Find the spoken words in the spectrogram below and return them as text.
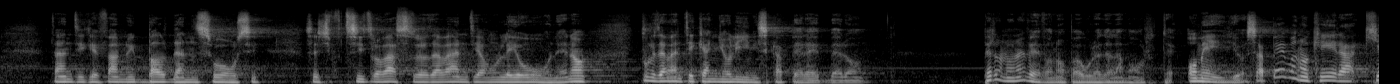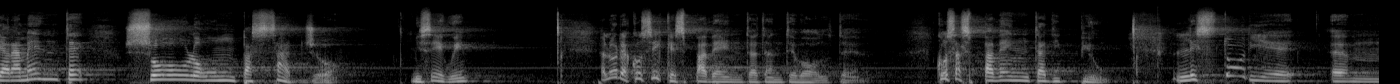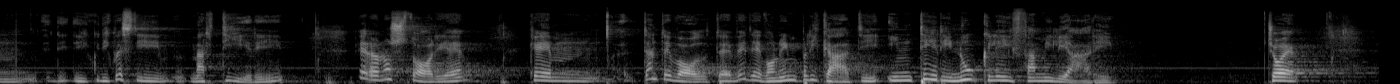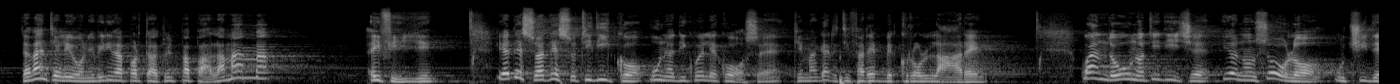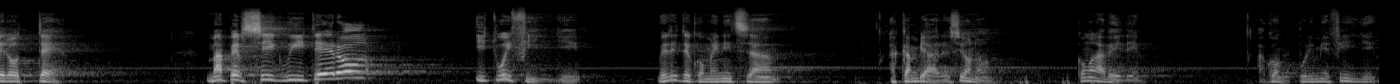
tanti che fanno i baldanzosi, se si trovassero davanti a un leone, no? pure davanti ai cagnolini scapperebbero. Però non avevano paura della morte, o meglio, sapevano che era chiaramente solo un passaggio. Mi segui? Allora cos'è che spaventa tante volte? Cosa spaventa di più? Le storie um, di, di, di questi martiri erano storie che mh, tante volte vedevano implicati interi nuclei familiari. Cioè, davanti ai leoni veniva portato il papà, la mamma e i figli. E adesso, adesso ti dico una di quelle cose che magari ti farebbe crollare. Quando uno ti dice, io non solo ucciderò te, ma perseguiterò i tuoi figli. Vedete come inizia a cambiare, sì o no? Come la vedi? Ah, come? Pure i miei figli?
